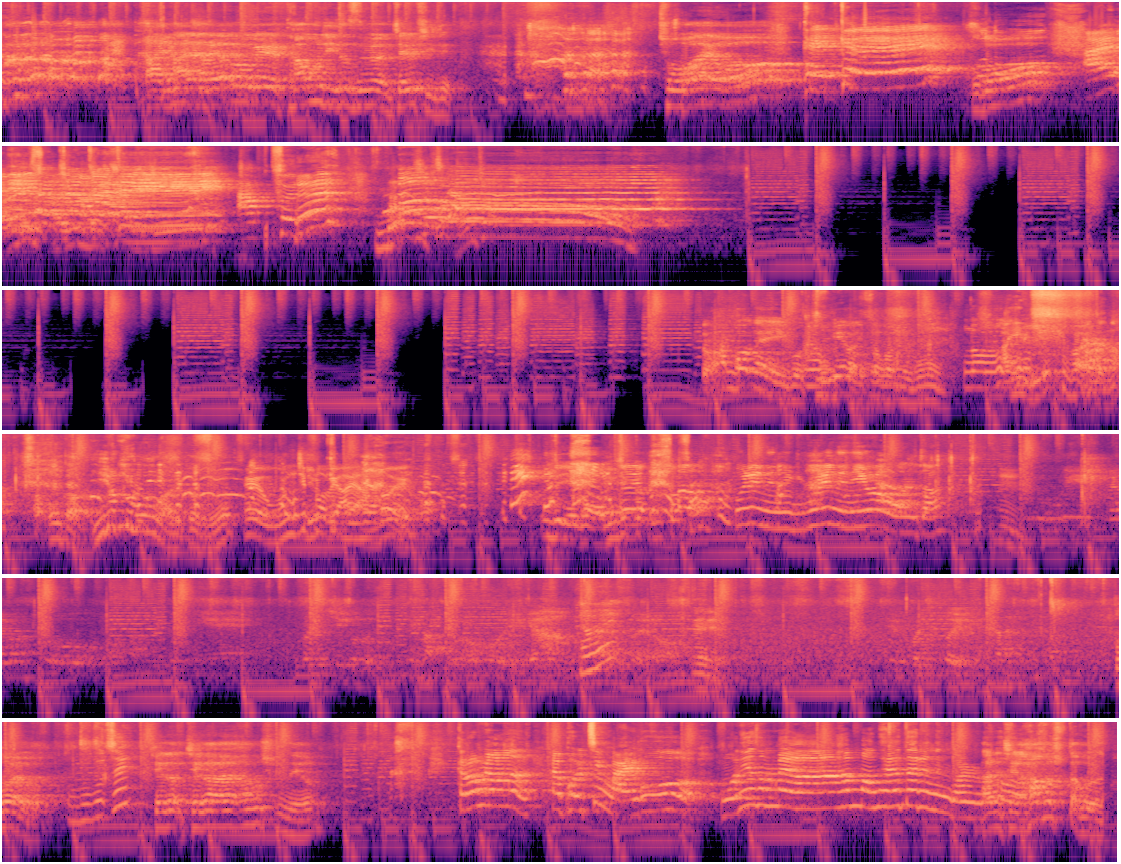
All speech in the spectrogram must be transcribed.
아니, 내가 보기에 다음 문제 있었으면 제일 씨 이제. 좋아요. 댓글 구독 알림 설정까지 악플은 먼저! 개가 있어가지고 아니 이렇게 봐야 되나? 그러니까, 이렇게 보는 거 아닐까, 그러면? 네, 운지법이 아예 안 보여. 근데 얘가 엄지까지 써서 우리는 우리는 이거 놀자. 이렇게 하나. 좋아요. 누구지? 제가 제가 하고 싶네요. 그러면 그냥 벌칙 말고 원희 선배가 한번 해드리는 걸로. 아니 제가 하고 싶다고요.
